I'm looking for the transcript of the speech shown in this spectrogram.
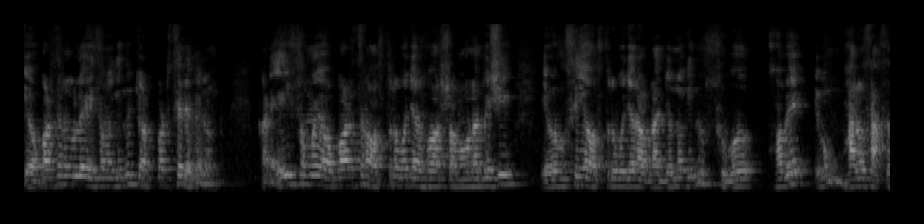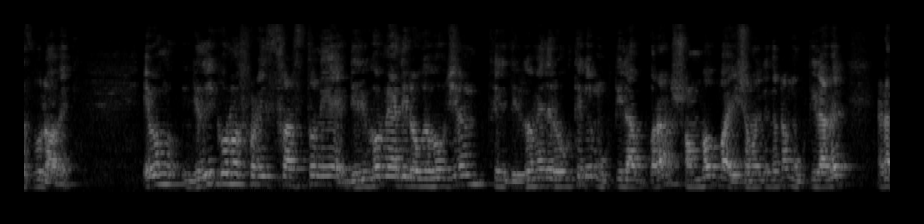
এই অপারেশনগুলো এই সময় কিন্তু চটপট সেরে ফেলুন। কারণ এই সময় অপারেশন অস্ত্রোপচার হওয়ার সম্ভাবনা বেশি এবং সেই অস্ত্রোপচার আপনার জন্য কিন্তু শুভ হবে এবং ভালো সাকসেসফুল হবে। এবং যদি কোনো শরীর স্বাস্থ্য নিয়ে দীর্ঘমেয়াদী রোগে ভুগছিলেন, সেই দীর্ঘমেয়াদী রোগ থেকে মুক্তি লাভ করা সম্ভব বা এই সময় কিন্তু একটা মুক্তি লাভের একটা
